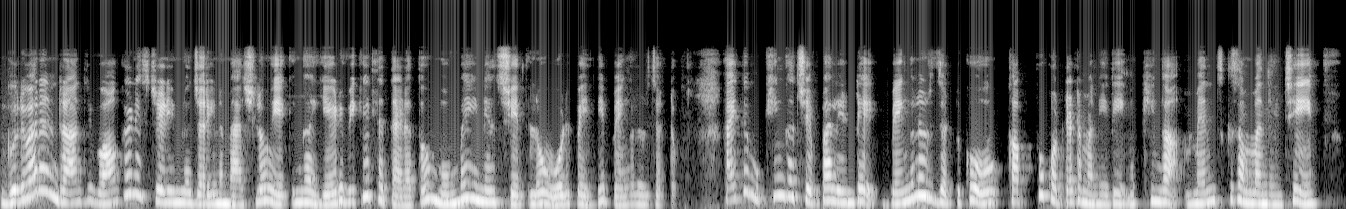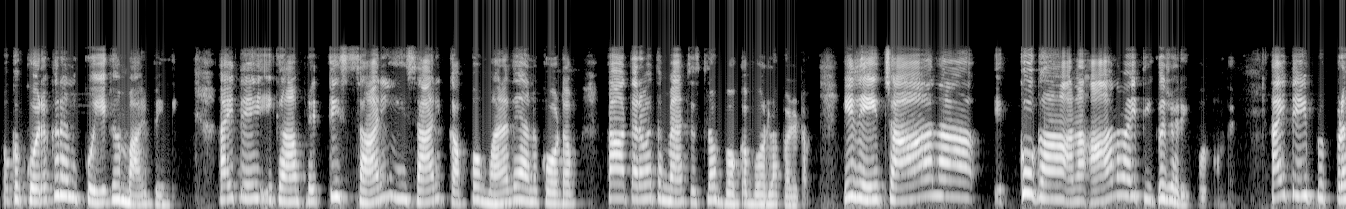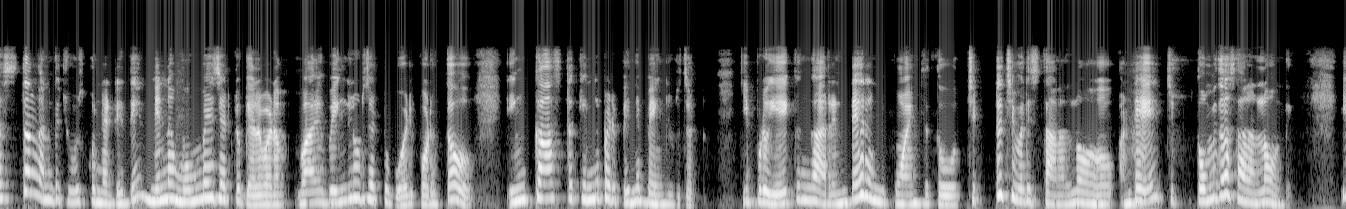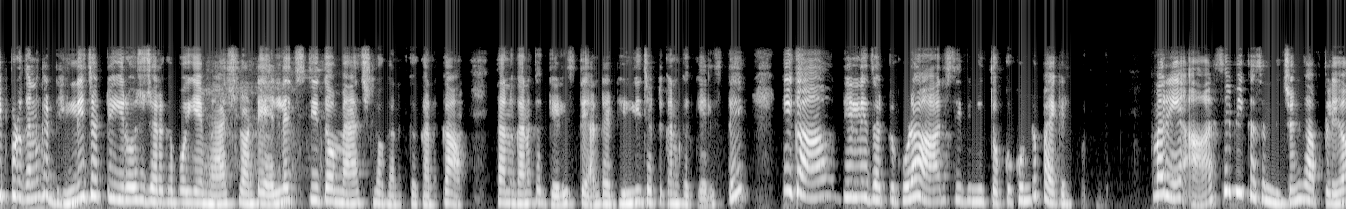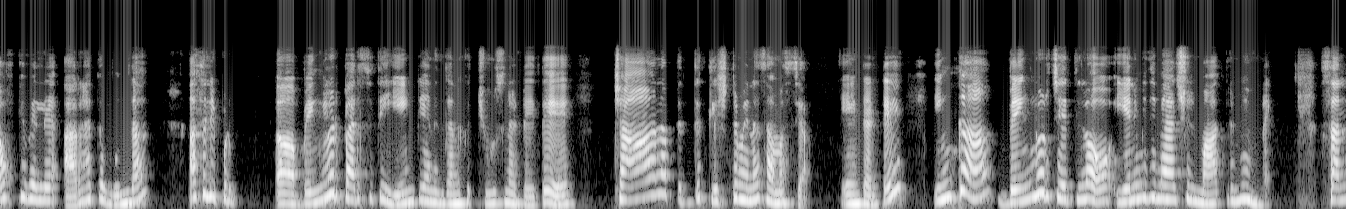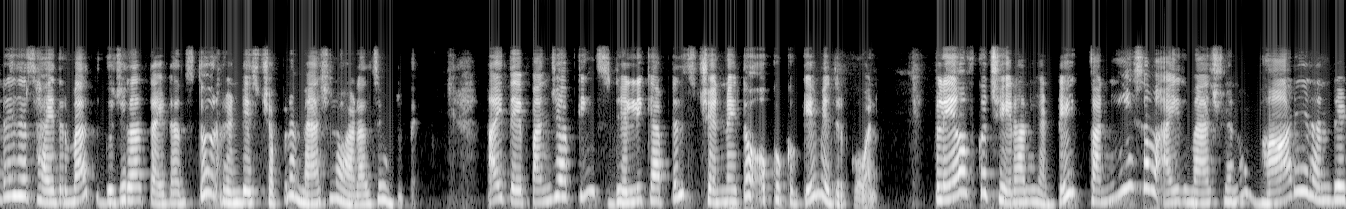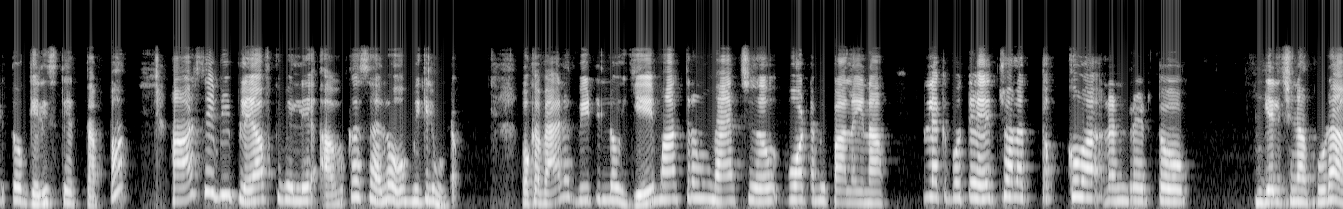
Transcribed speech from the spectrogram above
గురువారం రాత్రి వాంకర్ణి స్టేడియంలో జరిగిన మ్యాచ్లో ఏకంగా ఏడు వికెట్ల తేడాతో ముంబై ఇండియన్స్ చేతిలో ఓడిపోయింది బెంగళూరు జట్టు. అయితే ముఖ్యంగా చెప్పాలి అంటే బెంగళూరు జట్టుకు కప్పు కొట్టడం అనేది ముఖ్యంగా మెన్స్కి సంబంధించి ఒక కొరకరని కొయ్యగా మారిపోయింది. అయితే ఇక ప్రతిసారి ఈసారి కప్పు మనదే అనుకోవడం ఆ తర్వాత మ్యాచెస్లో బొక్క బోర్లా పడటం. ఇది చాలా ఎక్కువగా ఆనవాయితీగా జరిగిపోతుంది. అయితే ఇప్పుడు ప్రస్తుతం కనుక చూసుకున్నట్టయితే నిన్న ముంబై జట్టు గెలవడం బెంగళూరు జట్టు ఓడిపోవడంతో ఇంకాస్త కింద పడిపోయింది బెంగళూరు జట్టు. ఇప్పుడు ఏకంగా రెండే రెండు పాయింట్లతో చిట్ట చివరి స్థానంలో అంటే చి- తొమ్మిదో స్థానంలో ఉంది. ఇప్పుడు కనుక ఢిల్లీ జట్టు ఈ రోజు జరగబోయే మ్యాచ్లో అంటే ఎల్హెచ్సితో మ్యాచ్లో కనుక కనుక తను కనుక గెలిస్తే అంటే ఢిల్లీ జట్టు కనుక గెలిస్తే ఇక ఢిల్లీ జట్టు కూడా ఆర్సీబీని తొక్కుకుంటూ పైకెళ్ళిపోతుంది. మరి ఆర్సీబీకి అసలు నిజంగా ప్లే ఆఫ్కి వెళ్ళే అర్హత ఉందా? అసలు ఇప్పుడు బెంగళూరు పరిస్థితి ఏంటి అనేది కనుక చూసినట్టయితే చాలా పెద్ద క్లిష్టమైన సమస్య. ఏంటంటే ఇంకా బెంగళూరు చేతిలో ఎనిమిది మ్యాచ్లు మాత్రమే ఉన్నాయి. సన్ రైజర్స్ హైదరాబాద్ గుజరాత్ టైటాన్స్తో రెండేసి చొప్పున మ్యాచ్లు ఆడాల్సి ఉంటుంది. అయితే పంజాబ్ కింగ్స్ ఢిల్లీ క్యాపిటల్స్ చెన్నైతో ఒక్కొక్క గేమ్ ఎదుర్కోవాలి. ప్లే ఆఫ్కు చేరాలి అంటే కనీసం ఐదు మ్యాచ్లను భారీ రన్ రేట్తో గెలిస్తే తప్ప ఆర్సీబీ ప్లే ఆఫ్కి వెళ్ళే అవకాశాలు మిగిలి ఉండవు. ఒకవేళ వీటిల్లో ఏ మాత్రం మ్యాచ్ ఓటమి పాలైనా లేకపోతే చాలా తక్కువ రన్ రేట్తో గెలిచినా కూడా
